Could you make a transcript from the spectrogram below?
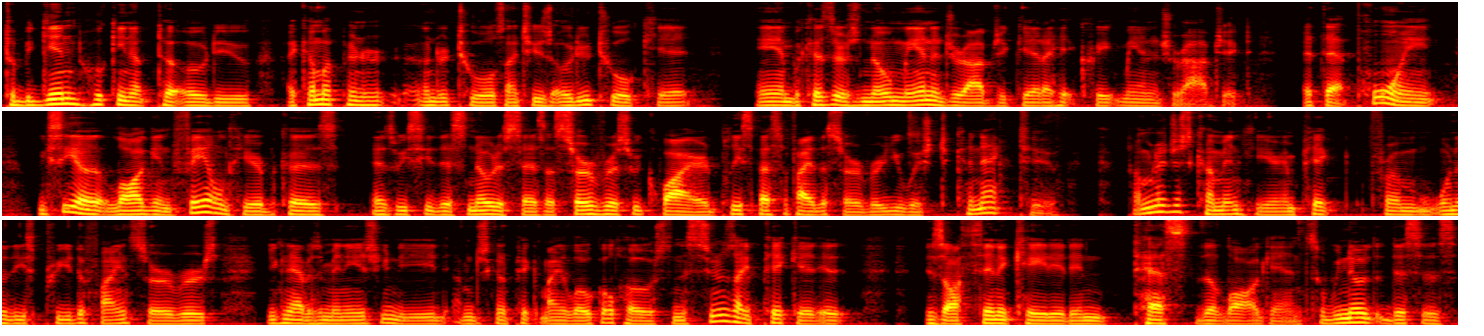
to begin hooking up to Odoo, I come up under, Tools, I choose Odoo Toolkit, and because there's no manager object yet, I hit Create Manager Object. At that point, we see a login failed here because as we see this notice says a server is required. Please specify the server you wish to connect to. So I'm going to just come in here and pick from one of these predefined servers. You can have as many as you need. I'm just going to pick my local host. And as soon as I pick it, it is authenticated and tests the login. So we know that this is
